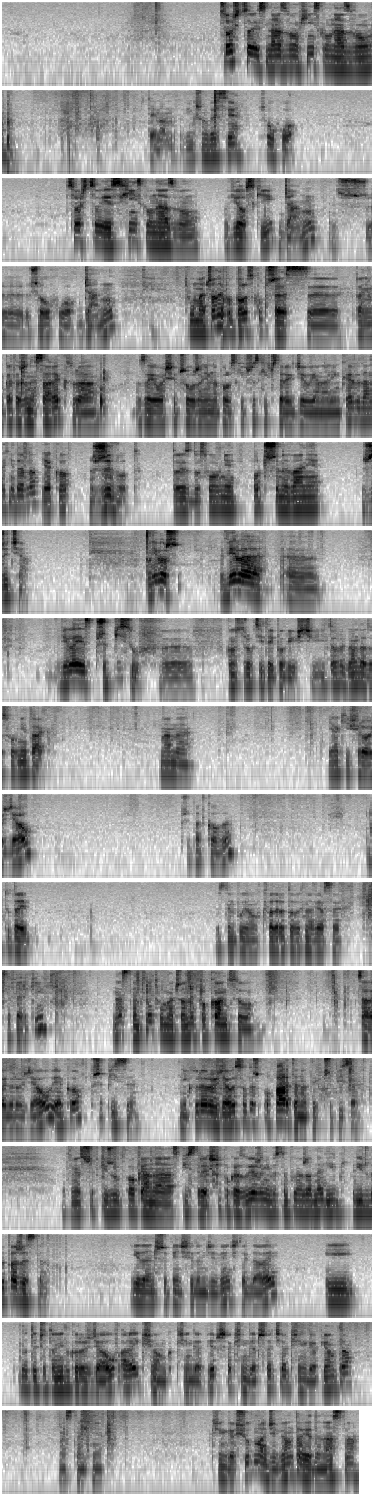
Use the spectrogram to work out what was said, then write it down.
Coś, co jest nazwą, chińską nazwą. Tutaj mam większą wersję. Shuohuo. Coś, co jest chińską nazwą wioski, Zhang, Shuohuo Zhang, tłumaczone po polsku przez e, panią Katarzynę Sarek, która zajęła się przełożeniem na polski wszystkich czterech dzieł Jana Linkę, wydanych niedawno, jako żywot. To jest dosłownie otrzymywanie życia. Ponieważ wiele, e, wiele jest przypisów w, w konstrukcji tej powieści i to wygląda dosłownie tak. Mamy jakiś rozdział przypadkowy. I tutaj występują w kwadratowych nawiasach cyferki. Następnie tłumaczone po końcu całego rozdziału jako przypisy. Niektóre rozdziały są też oparte na tych przypisach. Natomiast szybki rzut oka na spis treści pokazuje, że nie występują żadne liczby parzyste. 1, 3, 5, 7, 9 i tak dalej. I dotyczy to nie tylko rozdziałów, ale i ksiąg. Księga pierwsza, księga trzecia, księga piąta. Następnie księga siódma, dziewiąta, jedenasta,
